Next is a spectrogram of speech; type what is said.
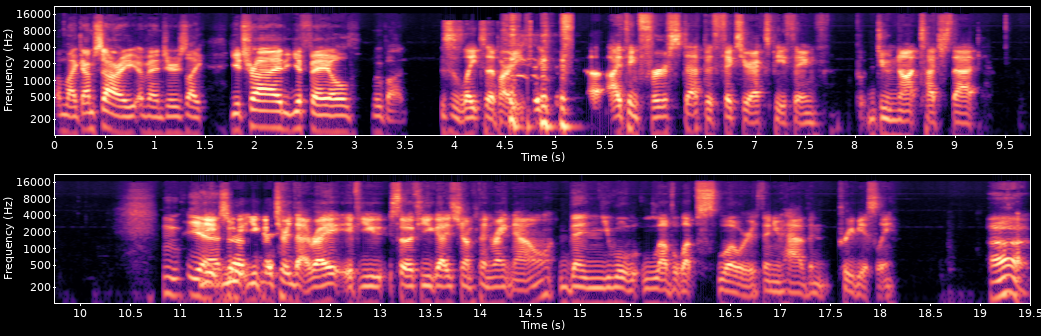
I'm like, I'm sorry, Avengers. Like you tried, you failed. Move on. This is late to the party. Uh, I think first step is fix your XP thing. Do not touch that. Mm, Yeah. you, so you, you guys heard that right if you so if you guys jump in right now then you will level up slower than you have in previously oh,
